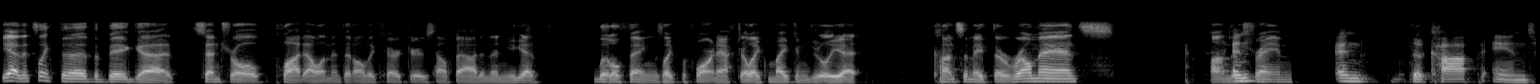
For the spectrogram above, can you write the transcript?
Yeah, that's like the the big uh, central plot element that all the characters help out, and then you get little things like before and after, like Mike and Juliet consummate their romance on the And- train. And the cop and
